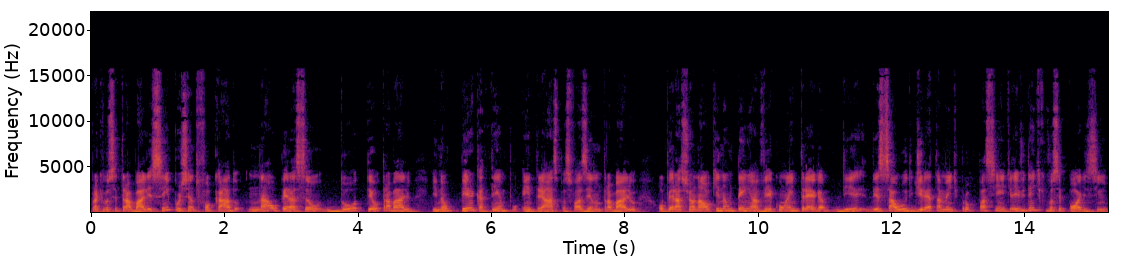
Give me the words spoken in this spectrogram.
para que você trabalhe 100% focado na operação do teu trabalho. E não perca tempo, entre aspas, fazendo um trabalho operacional que não tem a ver com a entrega de, de saúde diretamente para o paciente. É evidente que você pode sim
